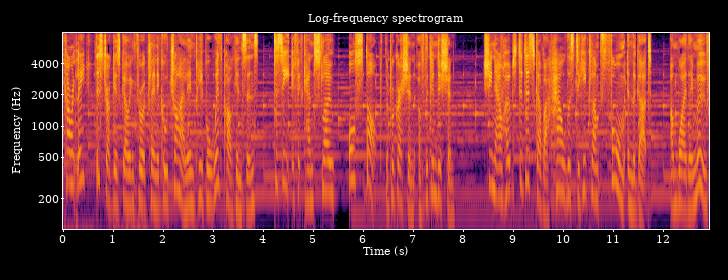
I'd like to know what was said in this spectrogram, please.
Currently, this drug is going through a clinical trial in people with Parkinson's to see if it can slow or stop the progression of the condition. She now hopes to discover how the sticky clumps form in the gut and why they move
